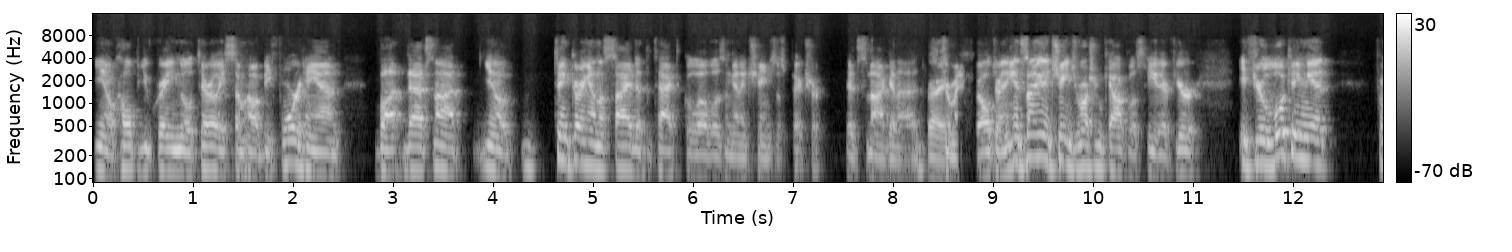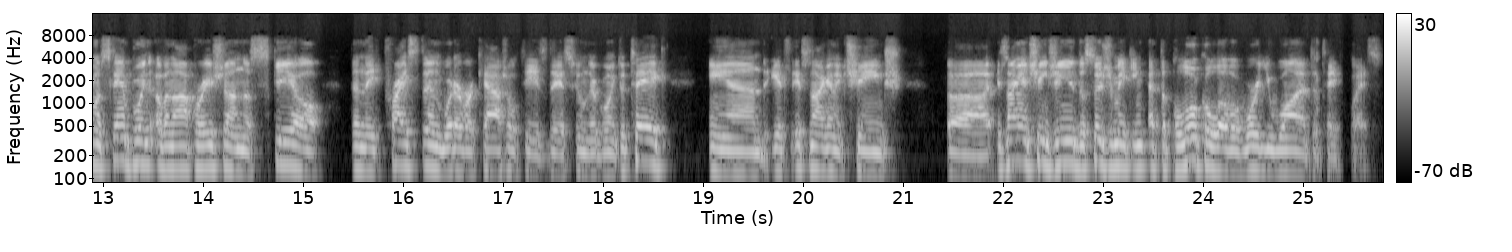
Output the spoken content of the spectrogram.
you know, help Ukraine militarily somehow beforehand. But that's not, you know, tinkering on the side at the tactical level isn't going to change this picture. It's not going to dramatically alter anything. It's not going to change Russian calculus either. If you're if you're looking at from a standpoint of an operation on the scale, then they priced in whatever casualties they assume they're going to take, and it's it's not going to change. Uh, it's not going to change any decision making at the political level where you want it to take place.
